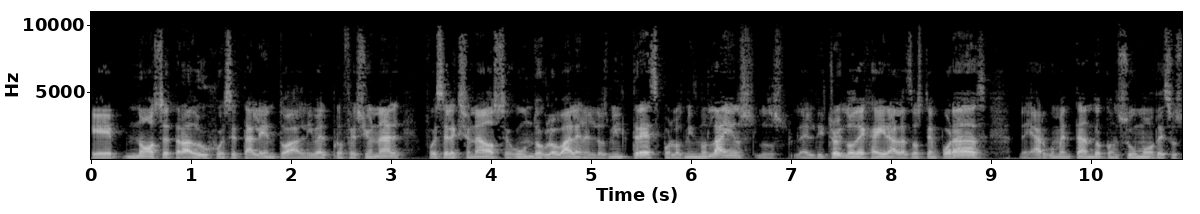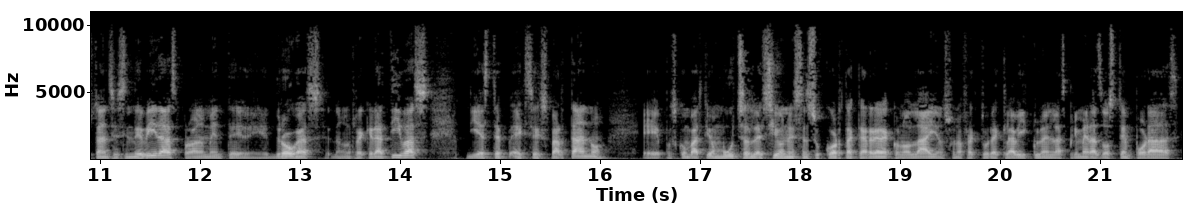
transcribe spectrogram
Eh, no se tradujo ese talento al nivel profesional. Fue seleccionado segundo global en el 2003 por los mismos Lions. el Detroit lo deja ir a las dos temporadas argumentando consumo de sustancias indebidas, probablemente drogas recreativas. Y este ex espartano eh, pues combatió muchas lesiones en su corta carrera con los Lions, una fractura de clavícula en las primeras dos temporadas.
